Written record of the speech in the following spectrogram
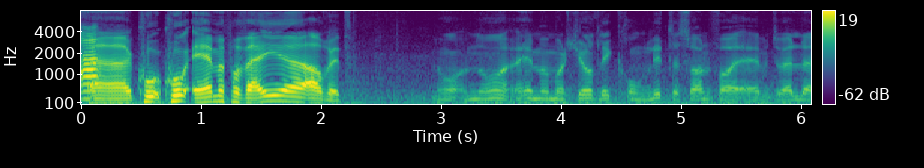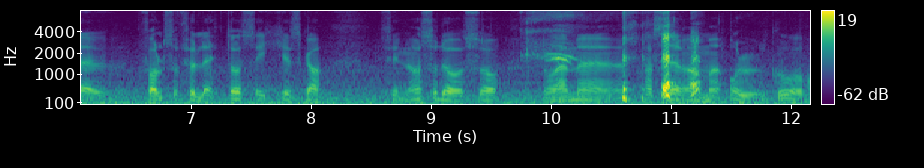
Eh, hvor, hvor er vi på vei, eh, Arvid? Nå, nå har vi måttet kjørt litt kronglete sånn for eventuelle folk som følger etter oss, ikke skal finne oss. Da. Så nå er vi, passerer vi Ålgård.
